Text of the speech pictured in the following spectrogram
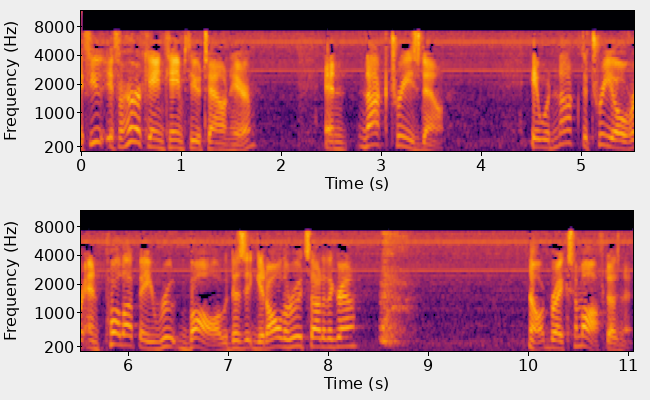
If, you, if a hurricane came through town here and knocked trees down, it would knock the tree over and pull up a root ball. Does it get all the roots out of the ground? No, it breaks them off, doesn't it?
